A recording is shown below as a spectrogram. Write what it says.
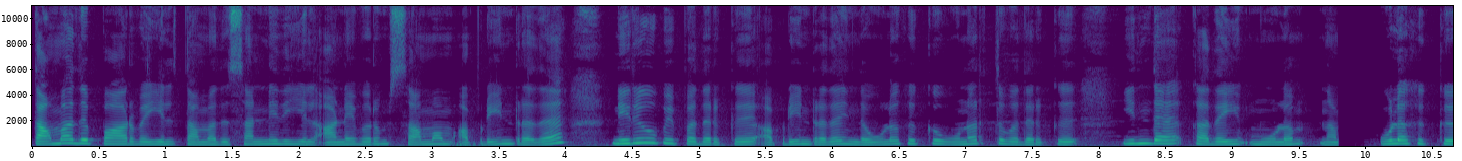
தமது பார்வையில் தமது சந்நிதியில் அனைவரும் சமம் அப்படின்றத நிரூபிப்பதற்கு அப்படின்றத இந்த உலகுக்கு உணர்த்துவதற்கு இந்த கதை மூலம் நம் உலகுக்கு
